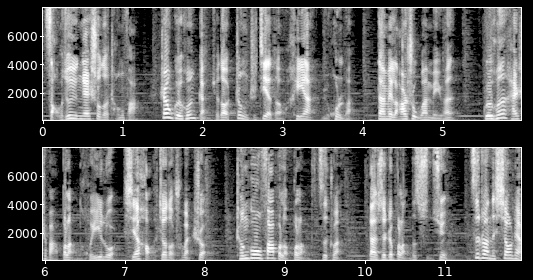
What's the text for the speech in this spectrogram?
早就应该受到惩罚，让鬼魂感觉到政治界的黑暗与混乱。但为了二十五万美元。鬼魂还是把布朗的回忆录写好，交到出版社，成功发布了布朗的自传。伴随着布朗的死讯，自传的销量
